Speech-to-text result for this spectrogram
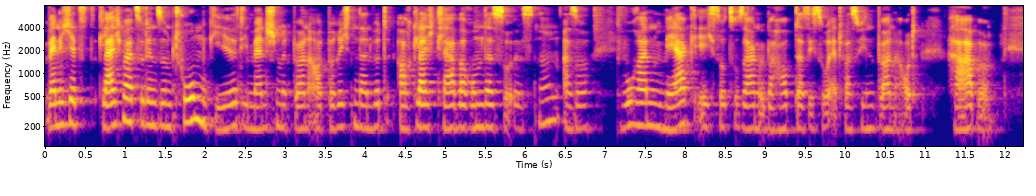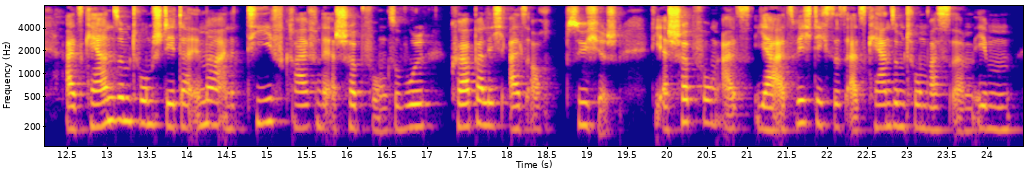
Wenn ich jetzt gleich mal zu den Symptomen gehe, die Menschen mit Burnout berichten, dann wird auch gleich klar, warum das so ist. Ne? Also woran merke ich sozusagen überhaupt, dass ich so etwas wie ein Burnout habe? Als Kernsymptom steht da immer eine tiefgreifende Erschöpfung, sowohl körperlich als auch psychisch die Erschöpfung als, ja, als wichtigstes, als Kernsymptom, was ähm, eben,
